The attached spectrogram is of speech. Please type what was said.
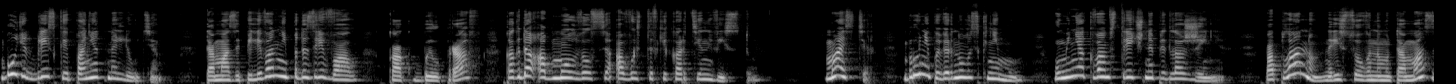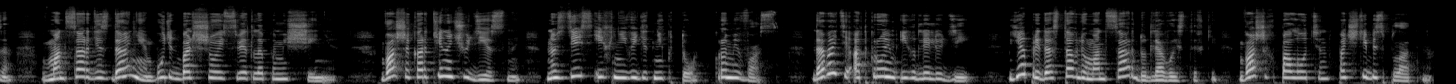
будет близко и понятно людям. Тамаза Пеливан не подозревал, как был прав, когда обмолвился о выставке картин Висту. «Мастер!» Бруни повернулась к нему. «У меня к вам встречное предложение. По плану, нарисованному Тамаза, в мансарде здания будет большое светлое помещение. Ваши картины чудесны, но здесь их не видит никто, кроме вас. Давайте откроем их для людей. Я предоставлю мансарду для выставки ваших полотен почти бесплатно».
